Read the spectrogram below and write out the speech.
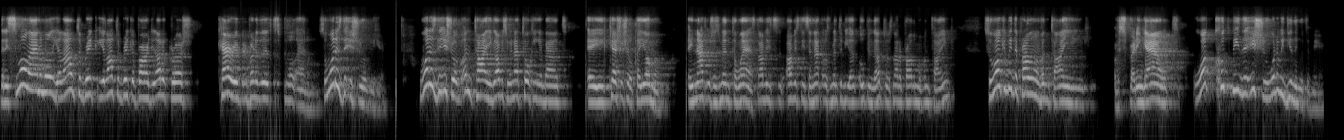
that a small animal you're allowed to break, you're allowed to break apart, you're allowed to crush, carib in front of the small animal. So what is the issue over here? What is the issue of untying? Obviously, we're not talking about a keshesh or kayoma, a knot which is meant to last. Obviously, obviously, it's a knot that was meant to be opened up, so it's not a problem of untying. So, what could be the problem of untying, of spreading out? What could be the issue? What are we dealing with here?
